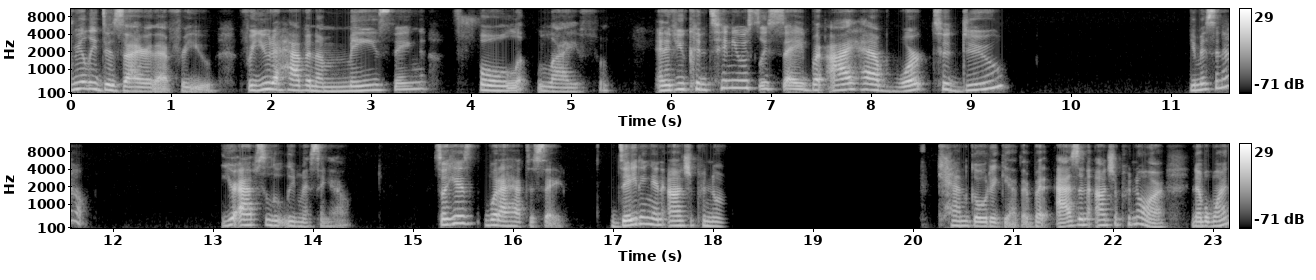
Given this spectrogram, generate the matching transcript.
really desire that for you for you to have an amazing, full life. And if you continuously say, but I have work to do, you're missing out. You're absolutely missing out. So here's what I have to say dating an entrepreneur can go together. But as an entrepreneur, number one,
